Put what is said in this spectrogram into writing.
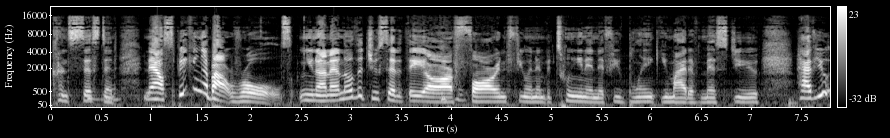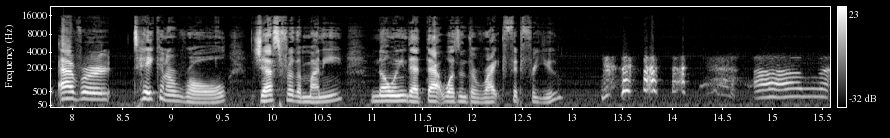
consistent. Mm-hmm. Now, speaking about roles, you know, and I know that you said that they are mm-hmm. far and few and in between, and if you blink, you might have missed you. Have you ever taken a role just for the money, knowing that that wasn't the right fit for you? Um.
